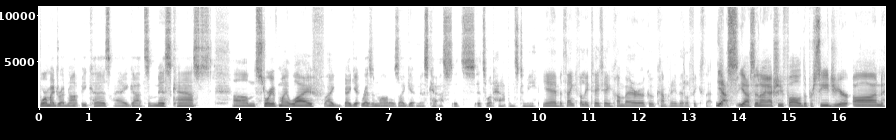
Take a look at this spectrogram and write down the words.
for my dreadnought because I got some miscasts. Um, story of my life. I I get resin models. I get miscasts. It's it's what happens to me. Yeah, but thankfully TT Combat are a good company that'll fix that. Yes, yes, and I actually followed the procedure on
